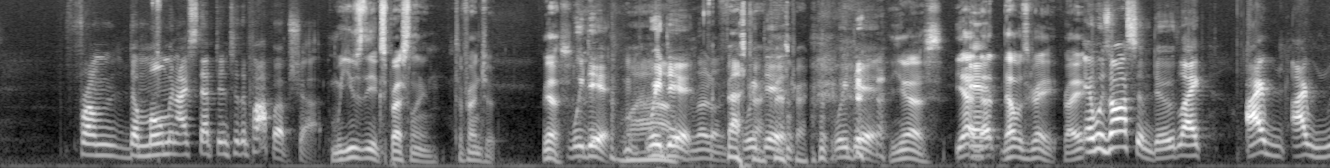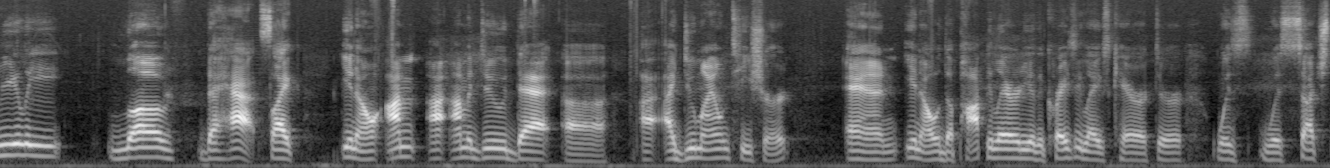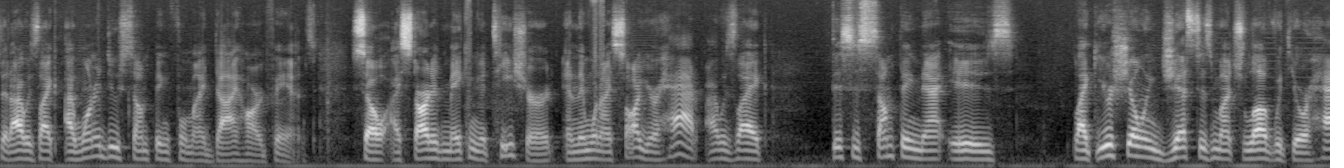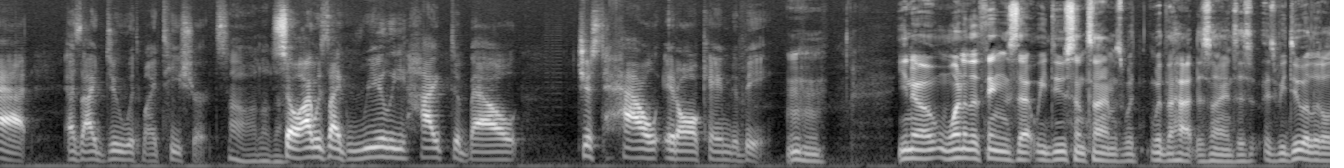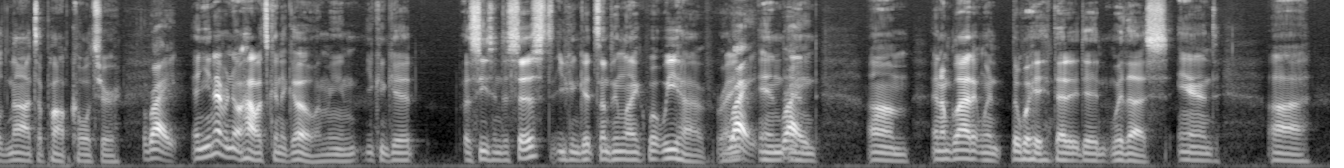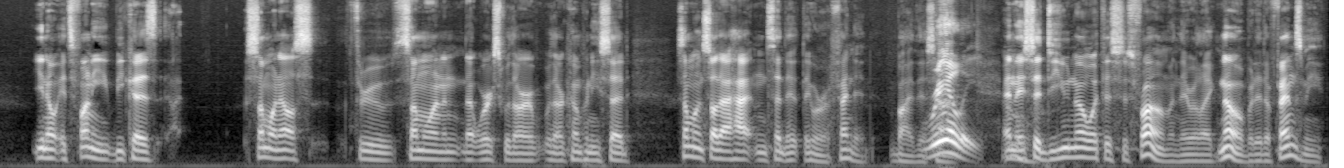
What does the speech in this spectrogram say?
from the moment I stepped into the pop up shop. We use the express lane to friendship. Yes. We did. Wow. We did. Right on. Fast We track, did. fast track. We did. Yes. Yeah, And- that, that was great, right? it was awesome, dude. Like I I really love the hats. Like, you know, I'm I, I'm a dude that uh, I, I do my own T-shirt, and you know, the popularity of the Crazy Legs character was was such that I was like, I want to do something for my diehard fans. So I started making a T-shirt, and then when I saw your hat, I was like, this is something that is like you're showing just as much love with your hat as I do with my t-shirts. Oh, I love that. So I was like really hyped about just how it all came to be. You know, one of the things that we do sometimes with, with the hat designs is, is we do a little nod to pop culture. Right. And you never know how it's going to go. I mean, you could get a cease and desist. You can get something like what we have, right? Right, And, right. And, um, and I'm glad it went the way that it did with us. And, uh, you know, it's funny because someone else through someone that works with our with our company said someone saw that hat and said that they were offended by this. hat. Really? And they said, "Do you know what this is from?" And they were like, "No, but it offends me."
